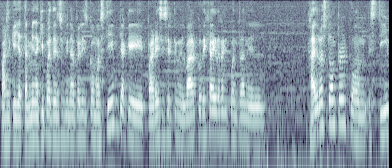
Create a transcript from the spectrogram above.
parece que ella también aquí puede tener su final feliz como Steve, ya que parece ser que en el barco de Hydra encuentran el Hydra Stomper con Steve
